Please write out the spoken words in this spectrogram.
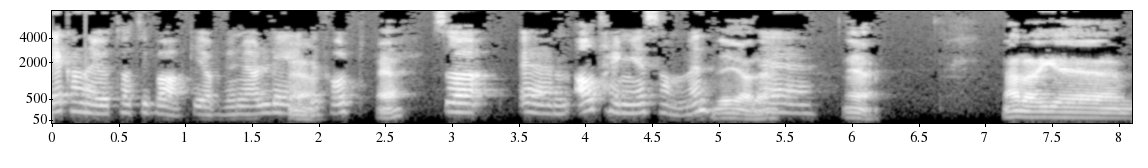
Det kan jeg jo ta tilbake i jobben med å lede ja. folk. Ja. Så um, alt henger sammen. Det gjør det. det... Ja. Nei da, jeg, eh,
